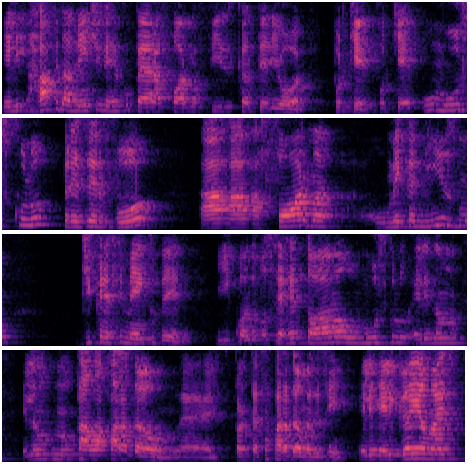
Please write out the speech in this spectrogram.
ele rapidamente ele recupera a forma física anterior. Por quê? Porque o músculo preservou a, a, a forma, o mecanismo de crescimento dele. E quando você retoma, o músculo ele não ele não, não tá lá paradão. É, ele pode até estar tá paradão, mas assim, ele, ele ganha mais.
